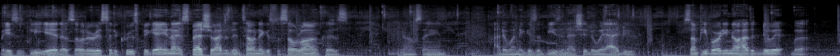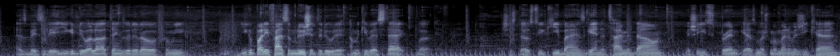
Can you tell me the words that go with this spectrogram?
basically it. That's all there is to the Cruz peek. Ain't nothing special. I just didn't tell niggas for so long because, you know what I'm saying? I don't want niggas abusing that shit the way I do. Some people already know how to do it, but that's basically it. You can do a lot of things with it though, for me. You can probably find some new shit to do with it. I'm gonna keep it stacked, but it's just those two keybinds, getting the timing down. Make sure you sprint, get as much momentum as you can.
